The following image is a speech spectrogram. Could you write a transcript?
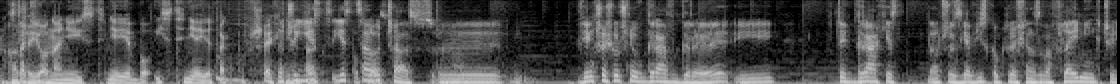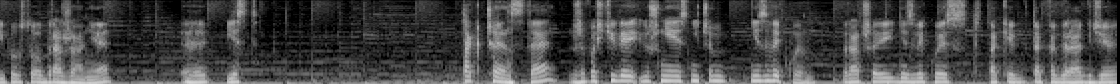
Aha, z czyli takim- ona nie istnieje, bo istnieje tak powszechnie. Znaczy tak? jest, jest Po cały prostu. czas. Aha. Y, większość uczniów gra w gry i w tych grach jest znaczy zjawisko, które się nazywa flaming, czyli po prostu obrażanie. Y, jest tak częste, że właściwie już nie jest niczym niezwykłym. Raczej niezwykłe jest takie, taka gra, gdzie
